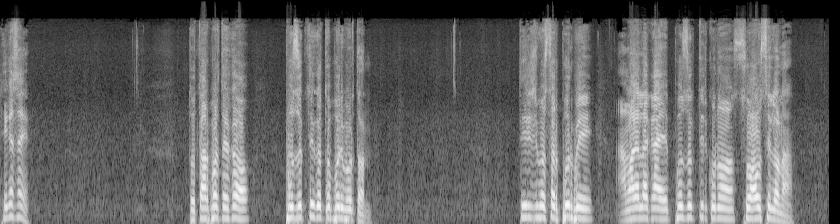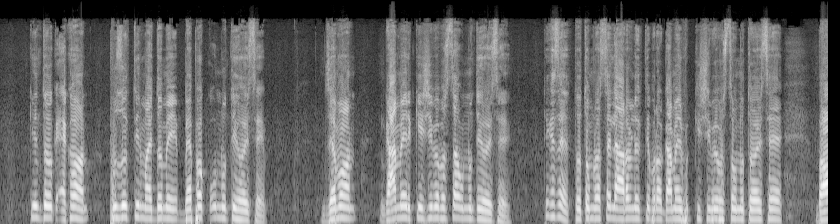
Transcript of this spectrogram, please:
ঠিক আছে? তো তারপর দেখো, প্রযুক্তিগত পরিবর্তন। তিরিশ বছর পূর্বে আমার এলাকায় প্রযুক্তির কোনো ছোঁয়াও ছিল না। কিন্তু এখন প্রযুক্তির মাধ্যমে ব্যাপক উন্নতি হয়েছে। যেমন গ্রামের কৃষি ব্যবস্থা উন্নতি হয়েছে। ঠিক আছে? তো তোমরা চাইলে আরও লিখতে পারো গ্রামের কৃষি ব্যবস্থা উন্নত হয়েছে বা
